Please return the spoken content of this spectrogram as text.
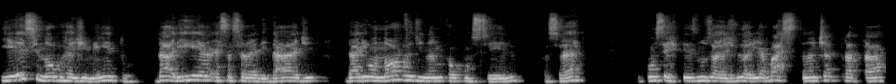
e esse novo regimento daria essa celeridade, daria uma nova dinâmica ao Conselho, tá certo? e com certeza nos ajudaria bastante a tratar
